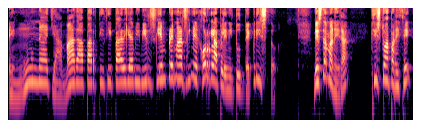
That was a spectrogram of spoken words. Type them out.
en una llamada a participar y a vivir siempre más y mejor la plenitud de Cristo. De esta manera, Cristo aparece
